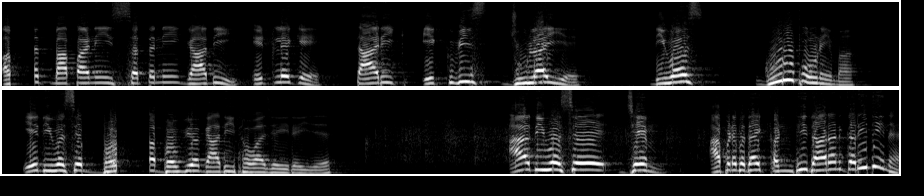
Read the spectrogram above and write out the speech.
અમૃત બાપાની સતની ગાદી એટલે કે તારીખ એકવીસ જુલાઈએ દિવસ ગુરુ પૂર્ણિમા, એ દિવસે ભવ્ય ભવ્ય ગાદી થવા જઈ રહી છે. આ દિવસે જેમ આપણે બધાએ કંઠી ધારણ કરી હતી ને,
